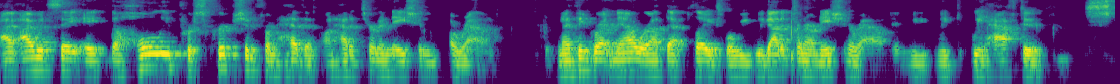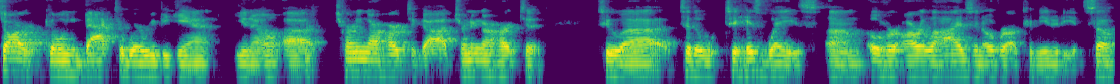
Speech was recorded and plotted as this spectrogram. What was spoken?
I, I would say a, the holy prescription from heaven on how to turn a nation around. And I think right now we're at that place where we, we got to turn our nation around and we, we, we have to start going back to where we began, you know, uh, turning our heart to God, turning our heart to, to uh, to the to His ways um, over our lives and over our community. And so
